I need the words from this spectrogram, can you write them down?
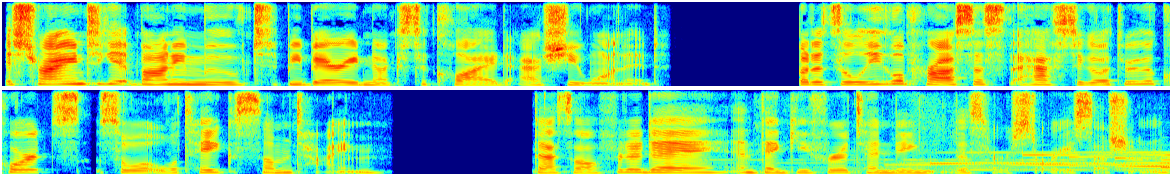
is trying to get Bonnie moved to be buried next to Clyde as she wanted but it's a legal process that has to go through the courts, so it will take some time. That's all for today, and thank you for attending this Her Story session.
